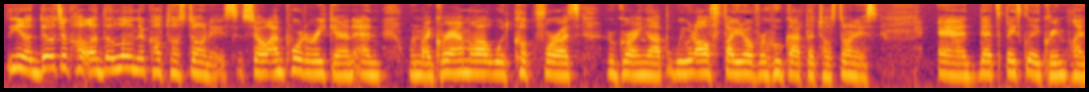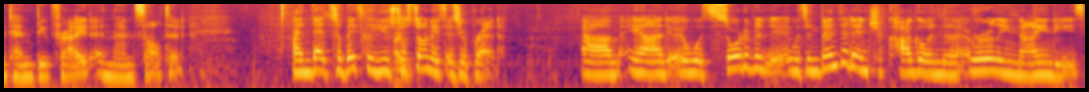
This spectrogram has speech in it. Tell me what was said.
You know, those are called alone. They're called tostones. So I'm Puerto Rican, and when my grandma would cook for us growing up, we would all fight over who got the tostones, and that's basically a green plantain deep fried and then salted. And that so basically use tostones as your bread. Um, and it was sort of in, it was invented in Chicago in the early 90s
